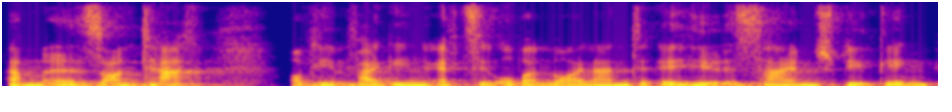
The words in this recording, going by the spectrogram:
am äh, Sonntag auf jeden Fall gegen FC Oberneuland. Äh, Hildesheim spielt gegen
